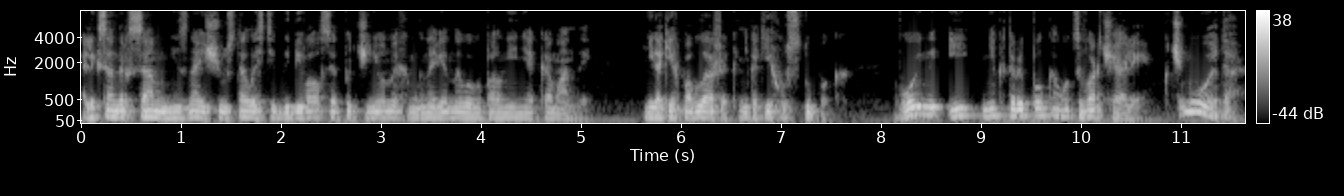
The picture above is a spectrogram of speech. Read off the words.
Александр сам, не знающий усталости, добивался от подчиненных мгновенного выполнения команды. Никаких поблажек, никаких уступок. Воины и некоторые полководцы ворчали. «К чему это?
